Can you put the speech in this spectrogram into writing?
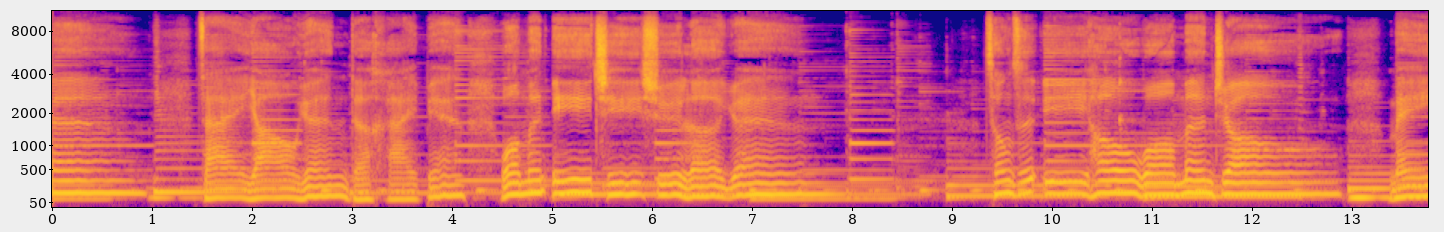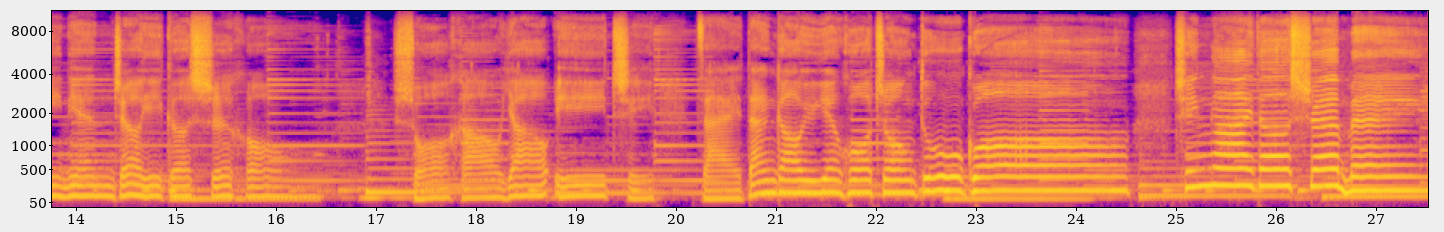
在遥远的海边，我们一起许了愿。从此以后，我们就每年这一个时候，说好要一起。在蛋糕与烟火中度过，亲爱的学妹，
